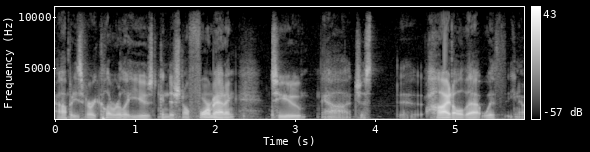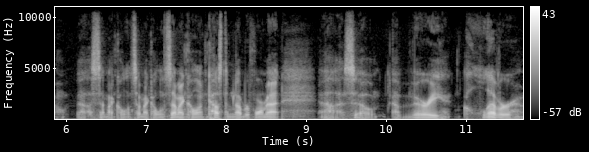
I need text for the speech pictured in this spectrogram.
uh, but he's very cleverly used conditional formatting to just hide all that with you know uh, semicolon, semicolon, semicolon, custom number format. Uh, so a very clever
